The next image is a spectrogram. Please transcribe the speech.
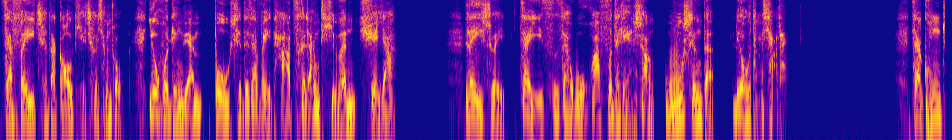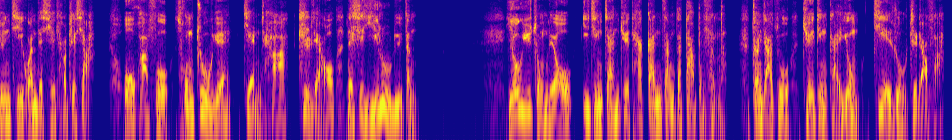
在飞驰的高铁车厢中，医护人员不时的在为他测量体温、血压，泪水再一次在吴华富的脸上无声的流淌下来。在空军机关的协调之下，吴华富从住院、检查、治疗，那是一路绿灯。由于肿瘤已经占据他肝脏的大部分了，专家组决定改用介入治疗法。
